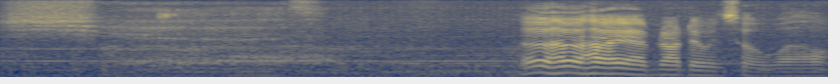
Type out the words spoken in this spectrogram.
Shit. Uh, I am not doing so well.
